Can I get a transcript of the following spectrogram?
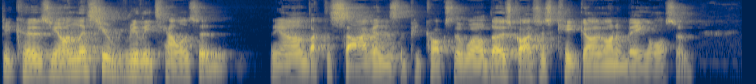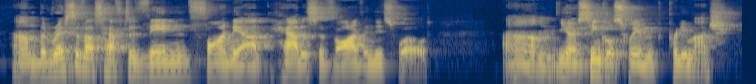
Because, you know, unless you're really talented, you know, like the Sagans, the Pidcocks of the world, those guys just keep going on and being awesome. Um, the rest of us have to then find out how to survive in this world. Um, you know, sink or swim, pretty much.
